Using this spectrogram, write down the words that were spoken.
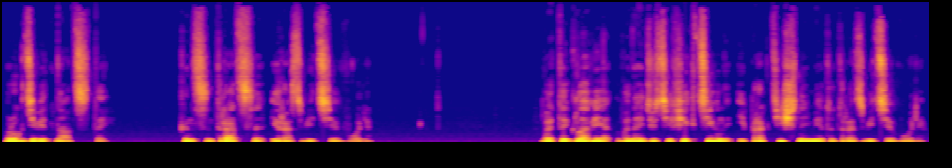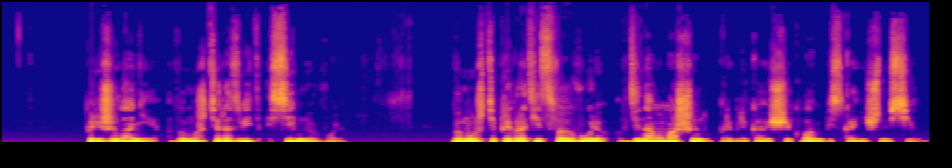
Урок 19. Концентрация и развитие воли. В этой главе вы найдете эффективный и практичный метод развития воли. При желании вы можете развить сильную волю. Вы можете превратить свою волю в динамо-машину, привлекающую к вам бесконечную силу.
